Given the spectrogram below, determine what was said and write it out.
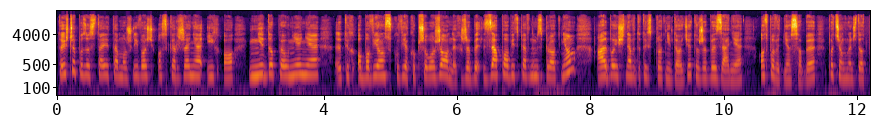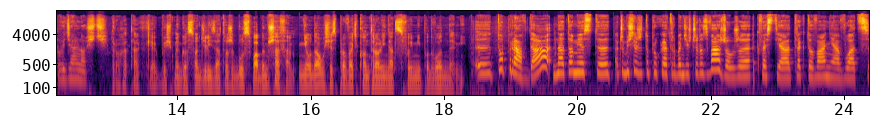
to jeszcze pozostaje ta możliwość oskarżenia ich o niedopełnienie e, tych obowiązków jako przełożonych, żeby zapobiec pewnym zbrodniom, albo jeśli nawet do tych zbrodni dojdzie, to żeby za nie odpowiednie osoby pociągnąć do odpowiedzialności. Trochę tak, jakbyśmy go sądzili za to, że był słabym szefem. Nie udało mu się sprowadzić kontroli nad swoimi podwładnymi. E, to prawda, natomiast e, znaczy myślę, że to prokurator będzie jeszcze rozważał, że kwestia traktowania władz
